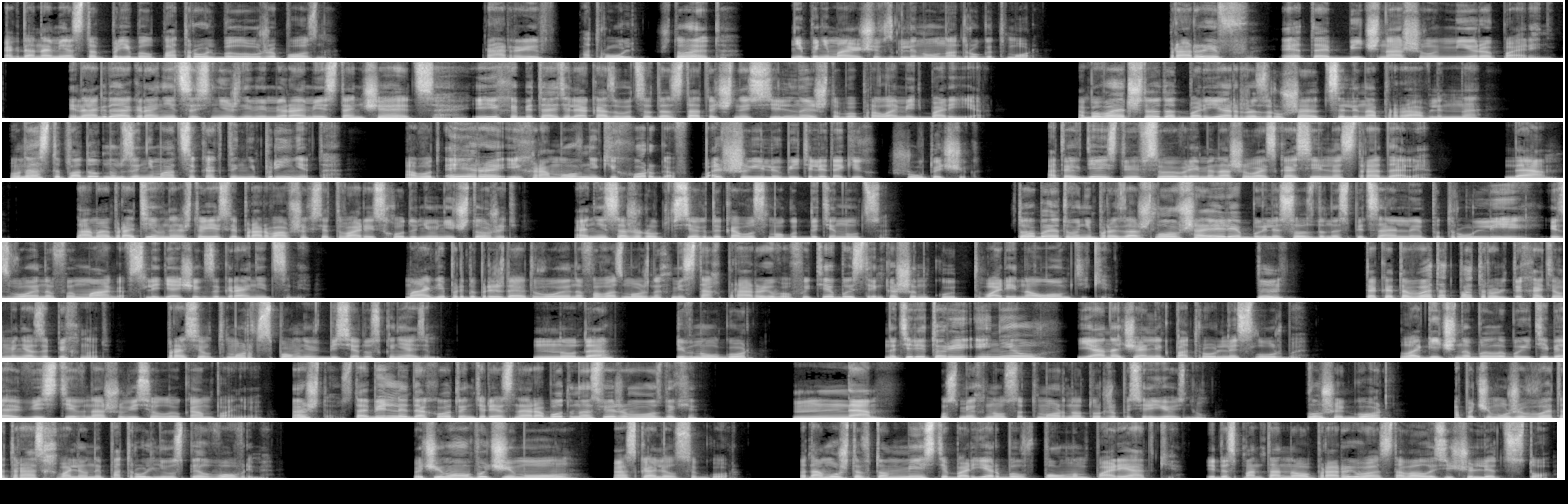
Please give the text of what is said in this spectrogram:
Когда на место прибыл патруль, было уже поздно. «Прорыв? Патруль? Что это?» Непонимающе взглянул на друга Тмор. Прорыв — это бич нашего мира, парень. Иногда граница с нижними мирами истончается, и их обитатели оказываются достаточно сильны, чтобы проломить барьер. А бывает, что этот барьер разрушают целенаправленно. У нас-то подобным заниматься как-то не принято. А вот Эйра и храмовники Хоргов – большие любители таких шуточек. От их действий в свое время наши войска сильно страдали. Да, Самое противное, что если прорвавшихся тварей сходу не уничтожить, они сожрут всех, до кого смогут дотянуться. Чтобы этого не произошло, в Шаэре были созданы специальные патрули из воинов и магов, следящих за границами. Маги предупреждают воинов о возможных местах прорывов, и те быстренько шинкуют твари на ломтики. «Хм, так это в этот патруль ты хотел меня запихнуть?» — просил Тмор, вспомнив беседу с князем. «Ну да», — кивнул Гор. На территории Инил я начальник патрульной службы. Логично было бы и тебя ввести в нашу веселую компанию. А что, стабильный доход, интересная работа на свежем воздухе? «Да», — усмехнулся Тмор, но тут же посерьезнел. «Слушай, Гор, а почему же в этот раз хваленый патруль не успел вовремя?» «Почему, почему?» — оскалился Гор. «Потому что в том месте барьер был в полном порядке, и до спонтанного прорыва оставалось еще лет сто.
